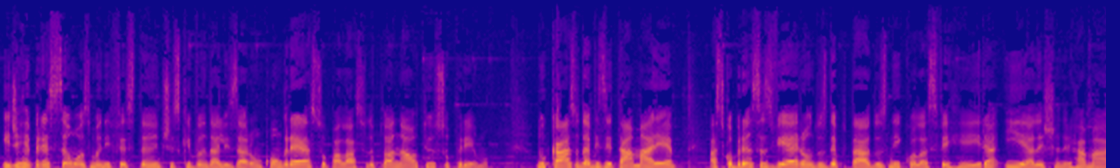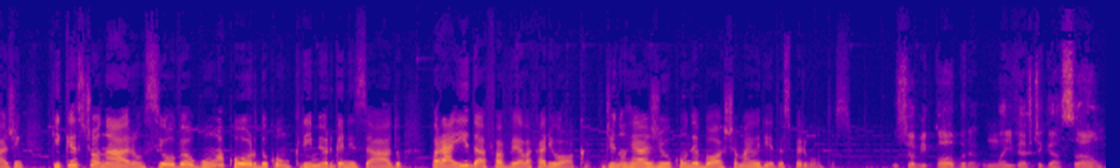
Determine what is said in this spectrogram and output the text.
e de repressão aos manifestantes que vandalizaram o Congresso, o Palácio do Planalto e o Supremo. No caso da visita à Maré, as cobranças vieram dos deputados Nicolas Ferreira e Alexandre Ramagem, que questionaram se houve algum acordo com o crime organizado para a ida à favela carioca. Dino reagiu com deboche à maioria das perguntas. O senhor me cobra uma investigação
